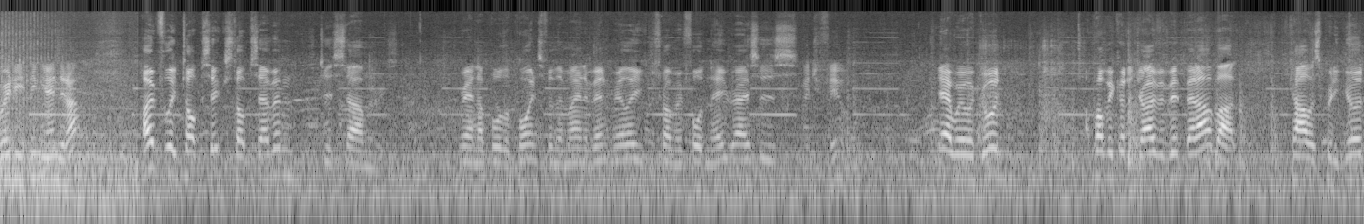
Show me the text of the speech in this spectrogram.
Where do you think you ended up? Hopefully top six, top seven. Just um, round up all the points for the main event really. And move forward in heat races. How'd you feel? Yeah, we were good. I probably could have drove a bit better, but the car was pretty good.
